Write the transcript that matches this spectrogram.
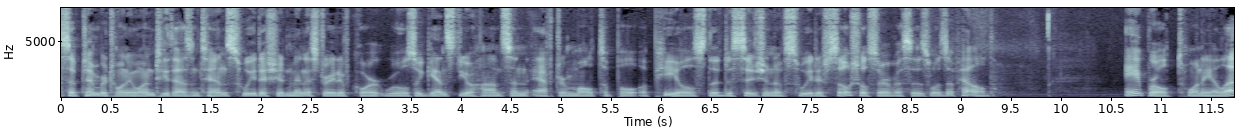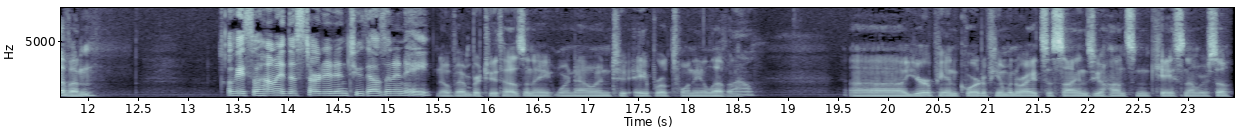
September 21, 2010, Swedish Administrative Court rules against Johansson after multiple appeals. The decision of Swedish Social Services was upheld. April 2011, Okay, so how many? This started in 2008. November 2008, we're now into April 2011. Wow. uh, European Court of Human Rights assigns Johansson case number. So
